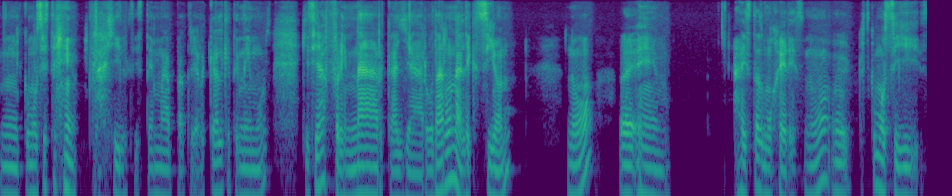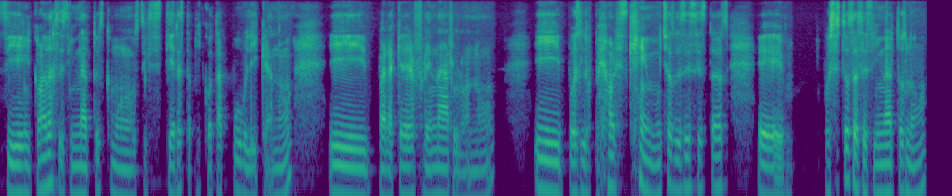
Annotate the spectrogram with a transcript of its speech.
Mm, como si este frágil sistema patriarcal que tenemos quisiera frenar, callar o dar una lección, ¿no? Eh, em, a estas mujeres, ¿no? Eh, es como si, si el asesinato es como si existiera esta picota pública, ¿no? Y para querer frenarlo, ¿no? Y pues lo peor es que muchas veces estas, eh, pues estos asesinatos, ¿no?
